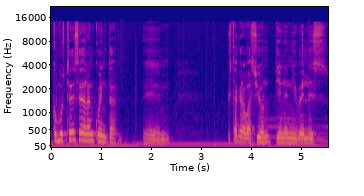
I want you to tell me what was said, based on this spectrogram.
Como ustedes se darán cuenta, eh, esta grabación tiene niveles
